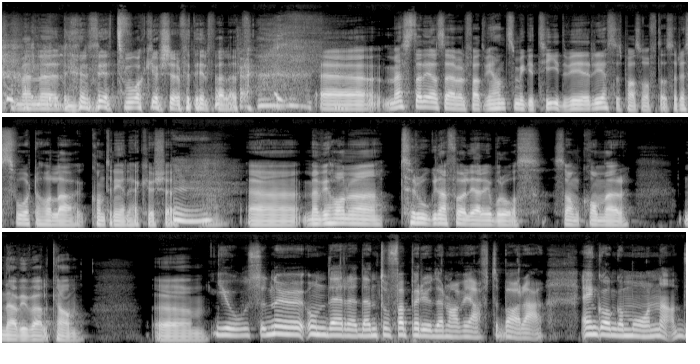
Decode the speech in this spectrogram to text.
men eh, det, det är två kurser för tillfället. Eh, mestadels är väl för att vi har inte så mycket tid. Vi reser så pass ofta så det är svårt att hålla kontinuerliga kurser. Eh, men vi har några trogna följare i Borås som kommer när vi väl kan. Ehm, Jo, så nu under den tuffa perioden har vi haft bara en gång om månad.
